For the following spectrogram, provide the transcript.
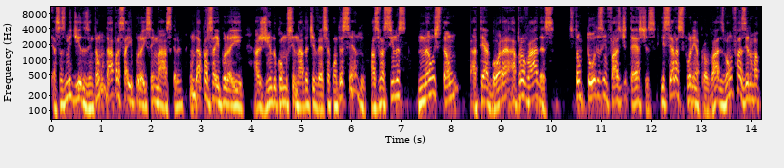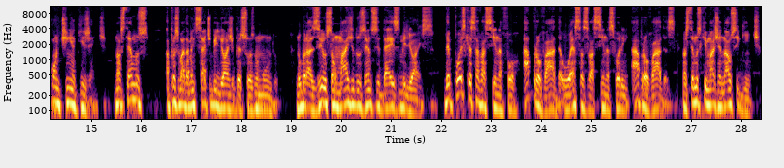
essas medidas. Então não dá para sair por aí sem máscara, não dá para sair por aí agindo como se nada tivesse acontecendo. As vacinas não estão até agora aprovadas. Estão todas em fase de testes. E se elas forem aprovadas, vamos fazer uma continha aqui, gente. Nós temos aproximadamente 7 bilhões de pessoas no mundo. No Brasil, são mais de 210 milhões. Depois que essa vacina for aprovada, ou essas vacinas forem aprovadas, nós temos que imaginar o seguinte:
